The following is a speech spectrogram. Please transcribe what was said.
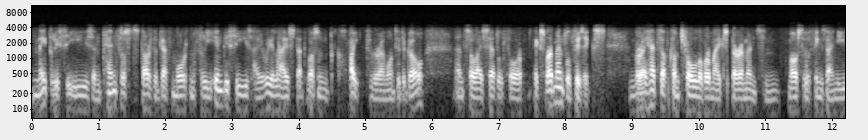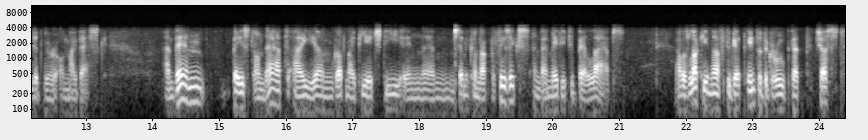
matrices and tensors started to have more than three indices, I realized that wasn't quite where I wanted to go. And so I settled for experimental physics, where I had some control over my experiments and most of the things I needed were on my desk. And then, based on that, I um, got my PhD in um, semiconductor physics and I made it to Bell Labs. I was lucky enough to get into the group that just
